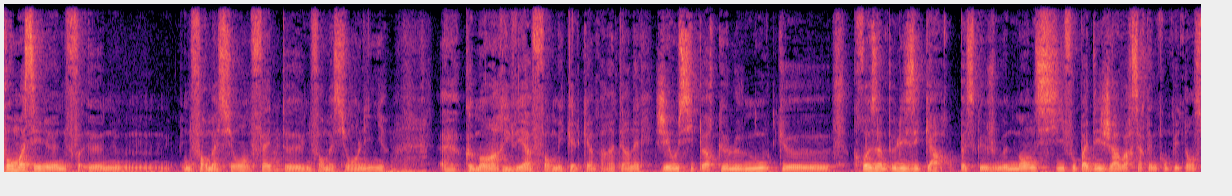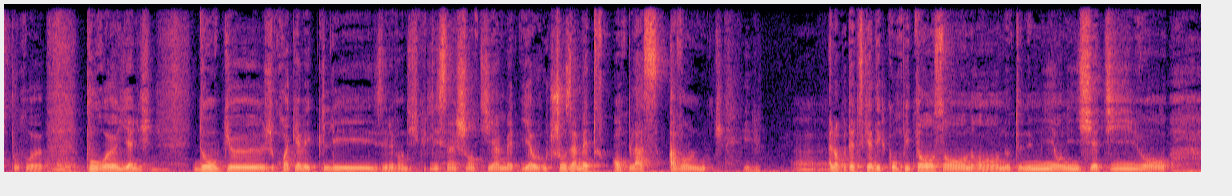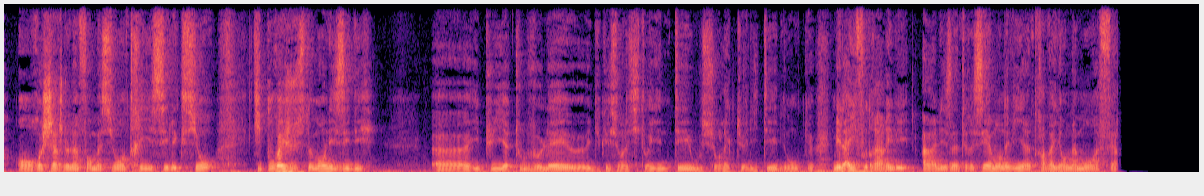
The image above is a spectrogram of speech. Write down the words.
Pour moi, c'est une, une, formation, en fait, euh, une formation en ligne. Euh, comment arriver à former quelqu'un par Internet. J'ai aussi peur que le MOOC euh, creuse un peu les écarts, parce que je me demande s'il ne faut pas déjà avoir certaines compétences pour, pour y aller. Donc, je crois qu'avec les élèves en difficulté, c'est un chantier à mettre. Il y a autre chose à mettre en place avant le MOOC. Alors peut-être qu'il y a des compétences en, en autonomie, en initiative, en, en recherche de l'information, en tri et sélection, qui pourraient justement les aider. Euh, et puis il y a tout le volet euh, éducation à la citoyenneté ou sur l'actualité. Donc, euh, mais là, il faudrait arriver à les intéresser. À mon avis, il y a un travail en amont à faire.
